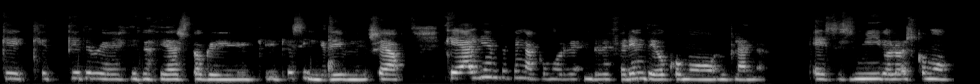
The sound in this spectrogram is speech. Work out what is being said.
que- que- ¿qué te voy a decir hacia esto? Que, que- que es increíble. O sea, que alguien te tenga como re- referente o como, en plan, es mi ídolo, es como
